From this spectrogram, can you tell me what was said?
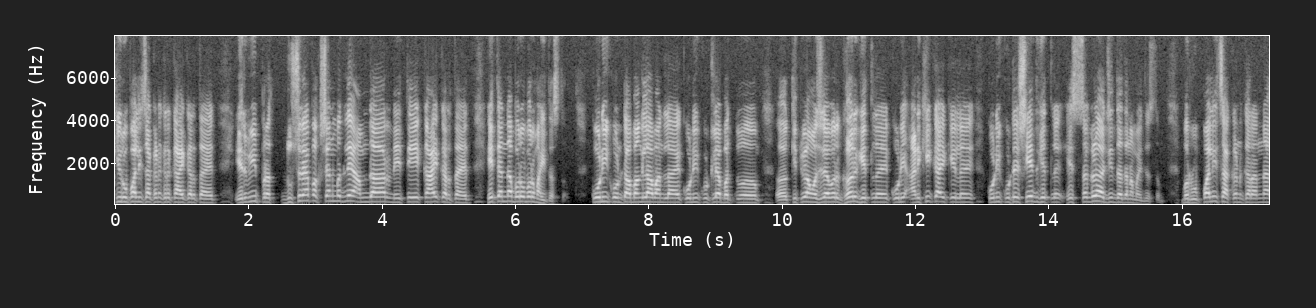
की रुपाली चाकणकर काय करतायत? एरवी प्र दुसऱ्या पक्षांमधले आमदार नेते काय करतायत? हे त्यांना बरोबर माहीत असतं. कोणी कोणता बंगला बांधलाय कोणी कुठल्या बत- कितव्या मजल्यावर घर घेतलंय कोणी आणखी काय केलंय कोणी कुठे शेत घेतलंय हे सगळं अजितदादांना माहीत असतं. मग रुपाली चाकणकरांना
